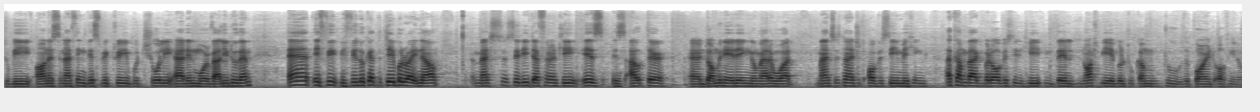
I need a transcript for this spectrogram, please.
To be honest, and I think this victory would surely add in more value to them. And if we if we look at the table right now, Manchester City definitely is is out there and dominating no matter what. Manchester United obviously making a comeback, but obviously he, they'll not be able to come to the point of you know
